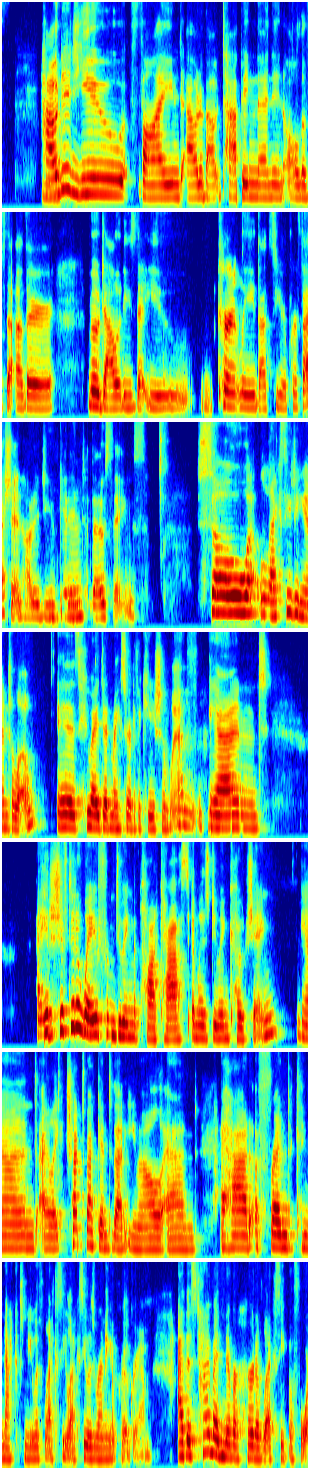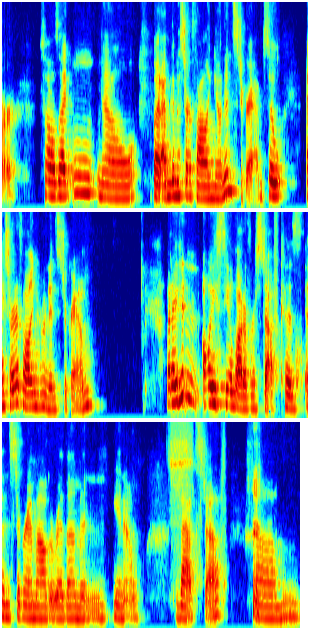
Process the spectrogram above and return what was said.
How did you find out about tapping then in all of the other modalities that you currently that's your profession? How did you mm-hmm. get into those things? So lexi d'angelo is who i did my certification with mm-hmm. and i had shifted away from doing the podcast and was doing coaching and I like checked back into that email and I had a friend connect me with Lexi. Lexi was running a program. At this time, I'd never heard of Lexi before. So I was like, mm, no, but I'm going to start following you on Instagram. So I started following her on Instagram, but I didn't always see a lot of her stuff because Instagram algorithm and, you know, that stuff. Um,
